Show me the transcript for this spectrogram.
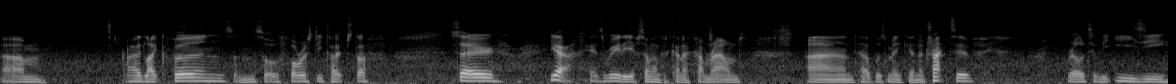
Um, I like ferns and sort of foresty type stuff. So yeah, it's really if someone could kind of come around and help us make an attractive, relatively easy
